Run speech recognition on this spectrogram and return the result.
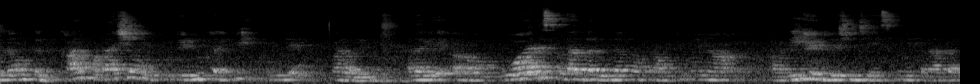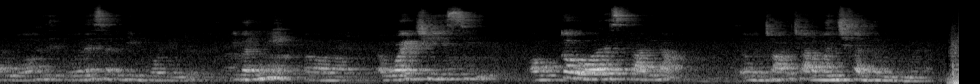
గుణం ఉంటుంది కానీ పొటాషియం ఉప్పు రెండు కలిపి ఉంటే పర్వాలేదు. అలాగే ఓఆర్ఎస్ పదార్థాలు ఇందాక ప్రాముఖ్యమైన రీహైడ్రేషన్ చేసుకునే పదార్థాలు ఓఆర్ఎస్ ఓఆర్ఎస్ అనేది ఇంపార్టెంట్ ఇవన్నీ అవాయిడ్ చేసి ఆ ఒక్క ఓఆర్ఎస్ తాగినా ఆ, చాలా చాలా మంచి ఫలితం ఉంటుందన్నమాట.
